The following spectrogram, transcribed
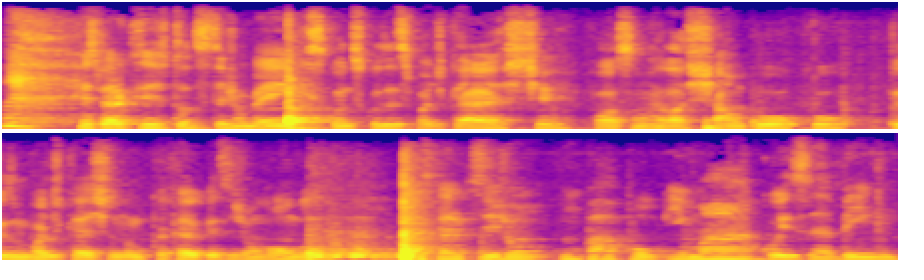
Eu espero que todos estejam bem, quando escutam esse podcast, possam relaxar um pouco. Pois um podcast eu nunca quero que sejam longos, mas quero que sejam um papo e uma coisa bem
